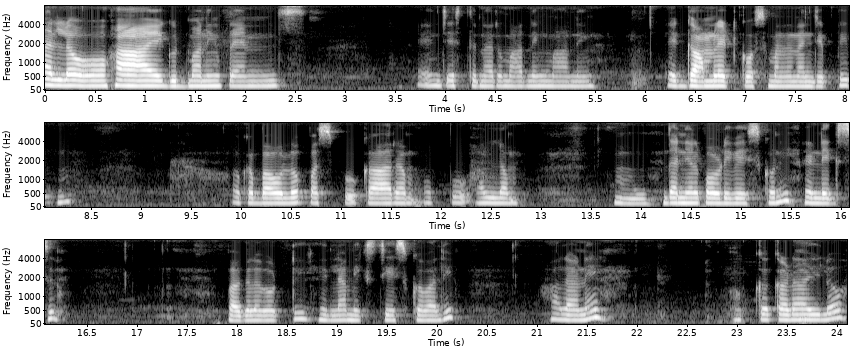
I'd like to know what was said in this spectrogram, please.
Hello hi good morning friends. ఏం చేస్తున్నారు మార్నింగ్ మార్నింగ్? ఎగ్ ఆమ్లెట్ కోసం అని చెప్పి. ఒక బౌల్లో పసుపు కారం ఉప్పు అల్లం ధనియాల పౌడర్ వేసుకొని రెండు ఎగ్స్ పగలగొట్టి ఇలా మిక్స్ చేసుకోవాలి. అలానే ఒక్క కడాయిలో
